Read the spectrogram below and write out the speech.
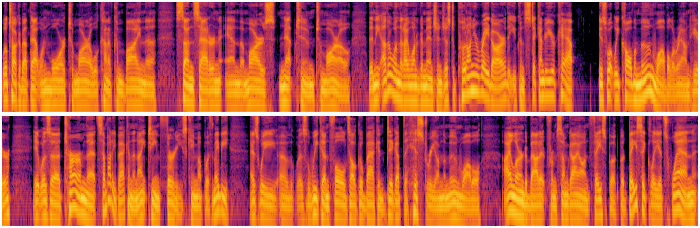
We'll talk about that one more tomorrow. We'll kind of combine the Sun Saturn and the Mars Neptune tomorrow. Then the other one that I wanted to mention, just to put on your radar that you can stick under your cap, is what we call the moon wobble around here. It was a term that somebody back in the 1930s came up with. Maybe as we uh, as the week unfolds, I'll go back and dig up the history on the moon wobble. I learned about it from some guy on Facebook, but basically it's when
